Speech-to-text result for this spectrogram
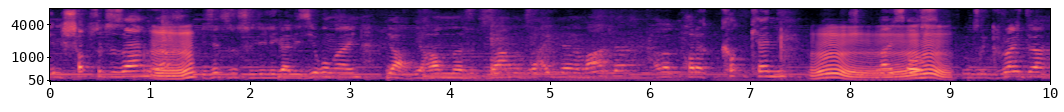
im Shop sozusagen. Ja. Wir setzen uns für die Legalisierung ein. Ja, wir haben äh, sozusagen unsere eigene Marke, Alert Product Cotton Candy. Sieht nice aus. Unsere Grinder.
